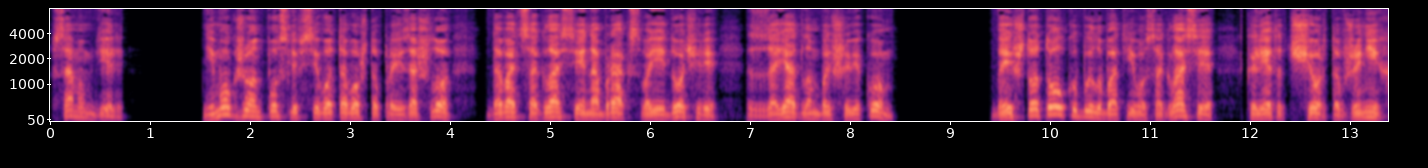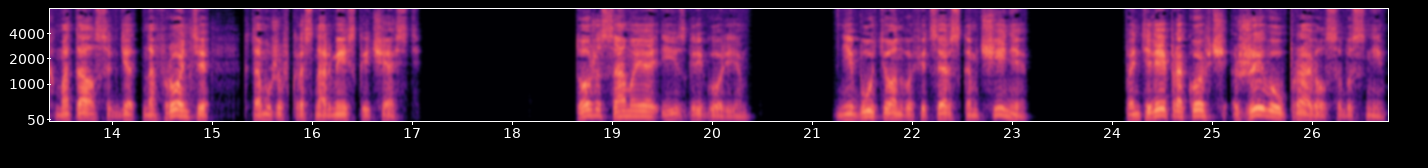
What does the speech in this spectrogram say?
В самом деле, не мог же он после всего того, что произошло, давать согласие на брак своей дочери с заядлым большевиком? Да и что толку было бы от его согласия, коли этот чертов жених мотался где-то на фронте, к тому же в красноармейской части? То же самое и с Григорием. Не будь он в офицерском чине, Пантелей Прокофьевич живо управился бы с ним.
